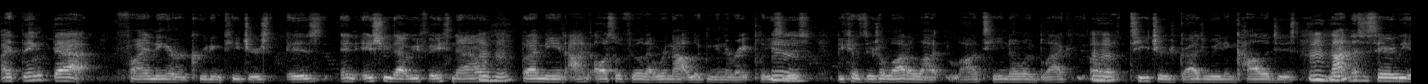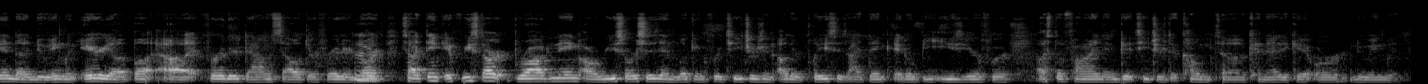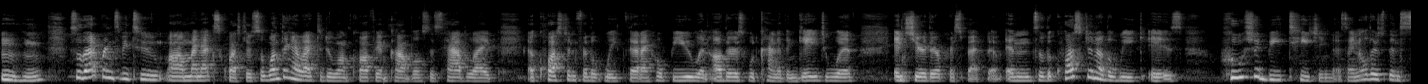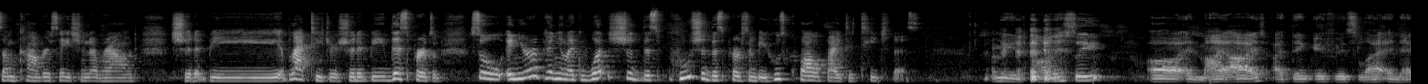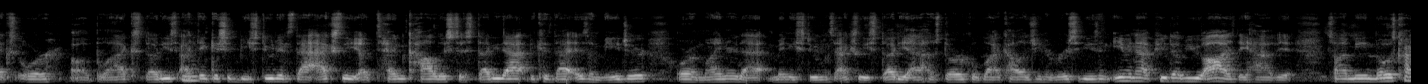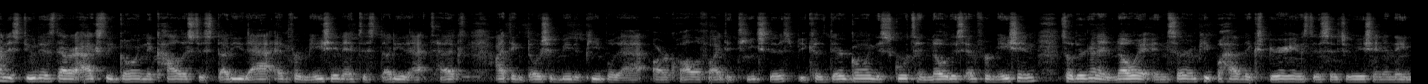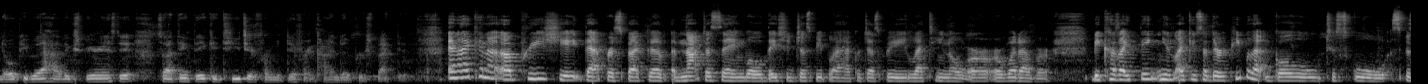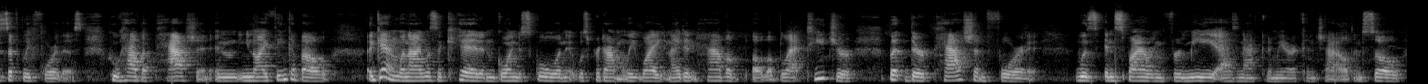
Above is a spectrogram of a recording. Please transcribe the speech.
I think that finding or recruiting teachers is an issue that we face now. Mm-hmm. But I mean, I also feel that we're not looking in the right places. Mm because there's a lot of Latino and Black uh, mm-hmm. teachers graduating colleges, mm-hmm. not necessarily in the New England area, but uh, further down south or further mm-hmm. north. So I think if we start broadening our resources and looking for teachers in other places, I think it'll be easier for us to find and get teachers to come to Connecticut or New England. Mm-hmm. So that brings me to uh, my next question. So one thing I like to do on Coffee and Convos is have like a question for the week that I hope you and others would kind of engage with and share their perspective. And so the question of the week is who should be teaching this? I know there's been some conversation around should it be a black teacher? Should it be this person? So, in your opinion, like what should this who should this person be? Who's qualified to teach this? I mean, honestly, uh, in my eyes, I think if it's Latinx or uh, Black studies, mm-hmm. I think it should be students that actually attend college to study that because that is a major or a minor that many students actually study at historical Black college universities and even at PWIs they have it. So I mean, those kind of students that are actually going to college to study that information and to study that text, I think those should be the people that are qualified to teach this because they're going to school to know this information, so they're gonna know it. And certain people have experienced this situation and they know people that have experienced it. So I think they could teach it from a different kind of perspective. And I can appreciate that perspective of not just saying, well, they should just be black or just be Latino or, or whatever. Because I think, you know, like you said, there are people that go to school specifically for this who have a passion. And, you know, I think about again when i was a kid and going to school and it was predominantly white and i didn't have a, a, a, black teacher but their passion for it was inspiring for me as an african american child and so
